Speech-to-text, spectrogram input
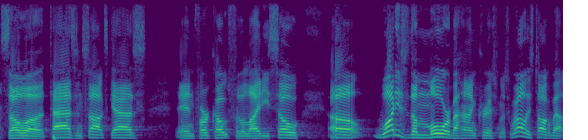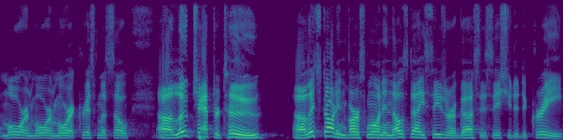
So uh, ties and socks, guys, and fur coats for the ladies. So, uh, what is the more behind Christmas? We always talk about more and more and more at Christmas. So, uh, Luke chapter two. Uh, let's start in verse one. In those days, Caesar Augustus issued a decree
